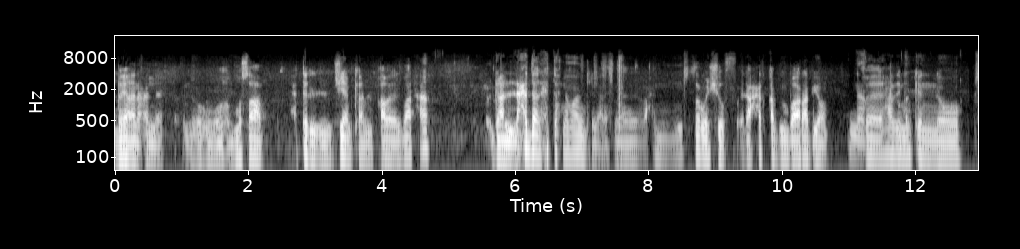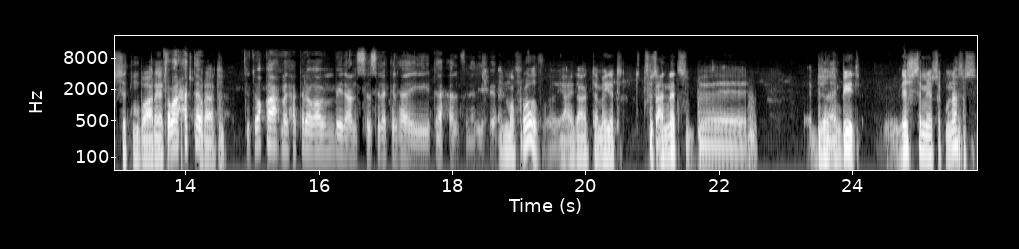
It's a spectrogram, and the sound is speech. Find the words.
بيان عنه إنه هو مصاب. حتى ال GM كان مقابل البارحة. قال لحد حتى إحنا ما ندري يعني إحنا راح ننتظر ونشوف إلى حد قبل المباراة بيوم. نعم. فهذه ممكن إنه ست مباريات طبعا حتى- مباريات. تتوقع أحمد حتى لو غاب إمبيد عن السلسلة كلها يتأهل فيلادلفيا المفروض يعني إذا أنت قدرت تفوز على ال Nets ب... بدون أمبيد ليش تسمي نفسك منافس؟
